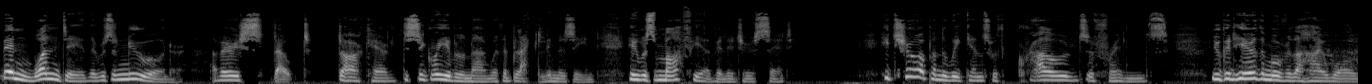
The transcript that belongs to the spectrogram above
Then one day there was a new owner, a very stout, dark haired, disagreeable man with a black limousine. He was mafia, villagers said. He'd show up on the weekends with crowds of friends. You could hear them over the high wall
